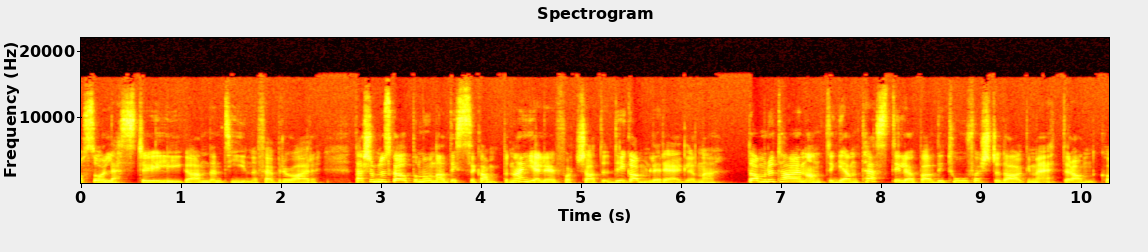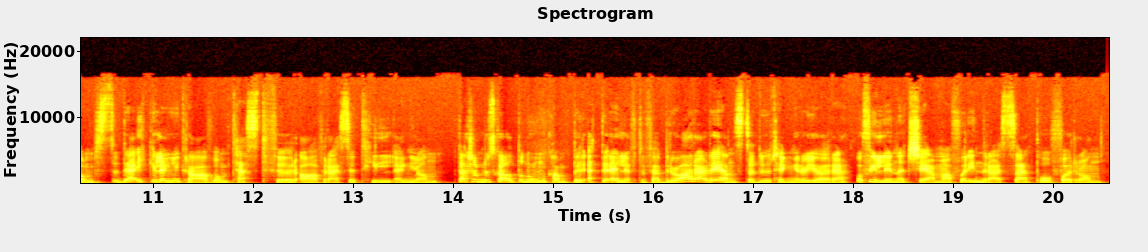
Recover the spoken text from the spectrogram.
og så Leicester i ligaen den 10.2. Dersom du skal på noen av disse kampene, gjelder fortsatt de gamle reglene. Da må du ta en antigentest i løpet av de to første dagene etter ankomst. Det er ikke lenger krav om test før avreise til England. Dersom du skal på noen kamper etter 11.2, er det eneste du trenger å gjøre, å fylle inn et skjema for innreise på forhånd.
